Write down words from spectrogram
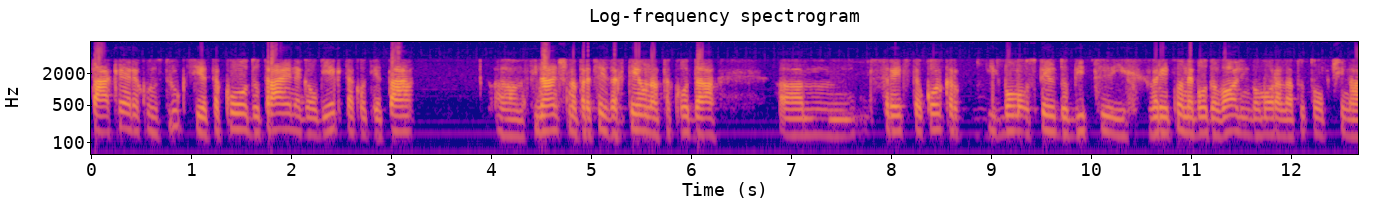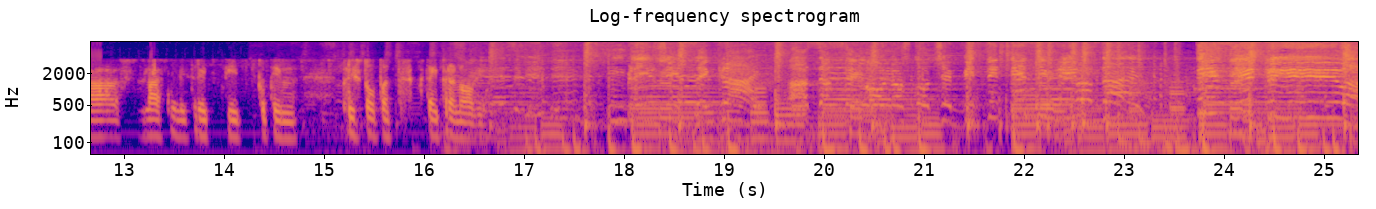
take rekonstrukcije, tako dotrajenega objekta, kot je ta, finančno precej zahtevna, tako da sredstev, kolikor jih bomo uspeli dobiti, jih verjetno ne bo dovolj in bo morala tudi občina z vlastnimi sredstvi potem pristopiti k tej prenovi kraj, a zase ono što će biti, ti si kriva zdaj, ti si kriva.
